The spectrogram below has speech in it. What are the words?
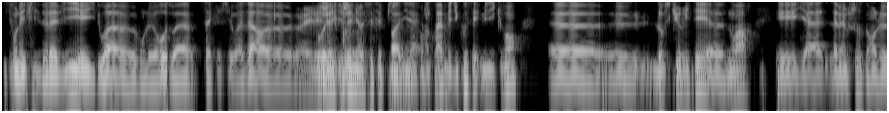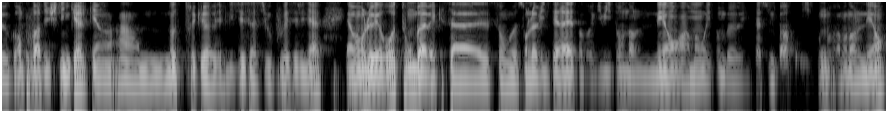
qui sont les fils de la vie, et il doit, euh, bon, le héros doit sacrifier au hasard. Euh, ouais, il est génial cet épisode. il est incroyable, mais du coup, c'est uniquement euh, euh l'obscurité euh, noire. Et il y a la même chose dans le Grand Pouvoir du Schlinkel, qui est un, un autre truc. Lisez ça si vous pouvez, c'est génial. Et à un moment, le héros tombe avec sa son, son love interest entre guillemets, il tombe dans le néant. À un moment, il tombe, il passe une porte, et ils sont vraiment dans le néant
